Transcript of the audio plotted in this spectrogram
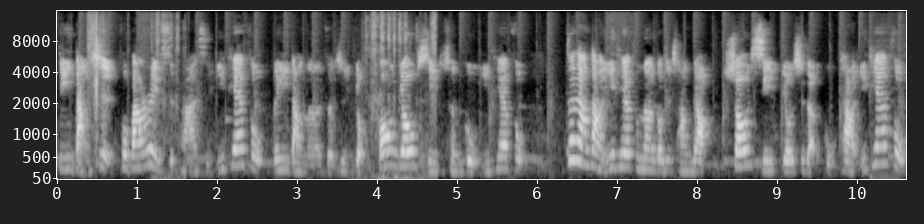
第一档是富邦 REITs Plus ETF，另一档呢则是永丰优息成股 ETF。这两档 ETF 呢，都是强调收息优势的股票 ETF。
